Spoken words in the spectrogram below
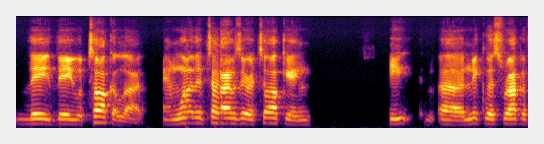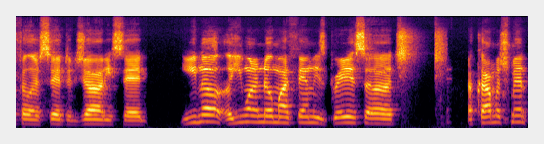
they they would talk a lot. And one of the times they were talking, he uh, Nicholas Rockefeller said to John, he said, "You know, you want to know my family's greatest uh, accomplishment?"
